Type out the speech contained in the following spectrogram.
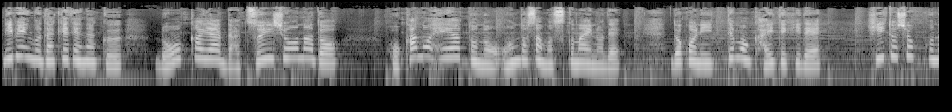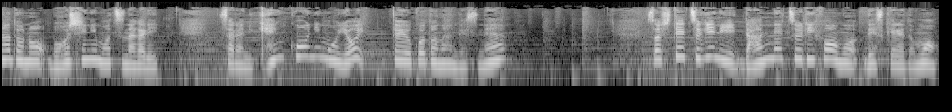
リビングだけでなく廊下や脱衣場など他の部屋との温度差も少ないのでどこに行っても快適でヒートショックなどの防止にもつながりさらに健康にも良いということなんですね。そして次に断熱リフォームですけれども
